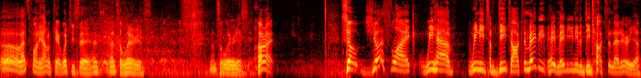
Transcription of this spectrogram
oh, that's funny. I don't care what you say. That's, that's hilarious. That's hilarious. All right. So just like we have, we need some detox, and maybe, hey, maybe you need a detox in that area.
